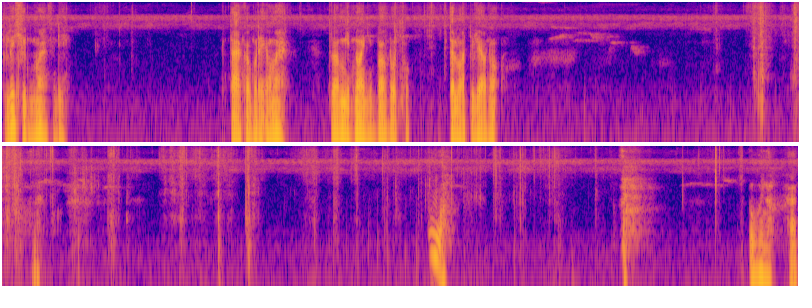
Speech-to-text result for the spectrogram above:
ก็เลยขึ้นมาสิดิตาก็บ่ได้เอามา ตัวมีดหน่อยนี่เบารถพกตลอดอยู่แล้วเนาะโอ้ โอ้ยเนาะหัก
